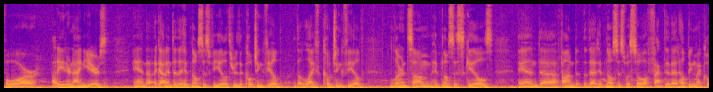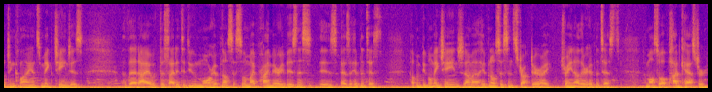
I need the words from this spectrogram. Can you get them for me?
for about eight or nine years, and uh, I got into the hypnosis field through the coaching field, the life coaching field, learned some hypnosis skills, and uh, found that hypnosis was so effective at helping my coaching clients make changes that I decided to do more hypnosis. So my primary business is as a hypnotist, helping people make change. I'm a hypnosis instructor. I train other hypnotists. I'm also a podcaster.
